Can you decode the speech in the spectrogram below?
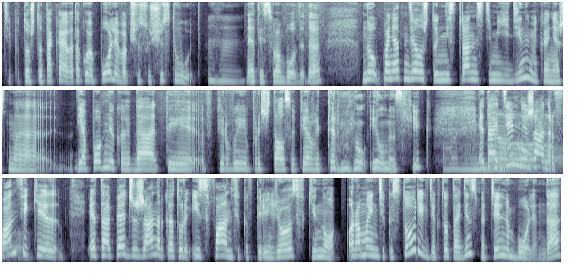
Типа то, что такая, такое поле вообще существует, угу. этой свободы, да. Но понятное дело, что не странностями едиными, конечно. Я помню, когда ты впервые прочитал свой первый терминал illness fic. Oh, no. Это отдельный жанр. Фанфики — это, опять же, жанр, который из фанфиков перерос в кино. Романтик истории, где кто-то один смертельно болен, да.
